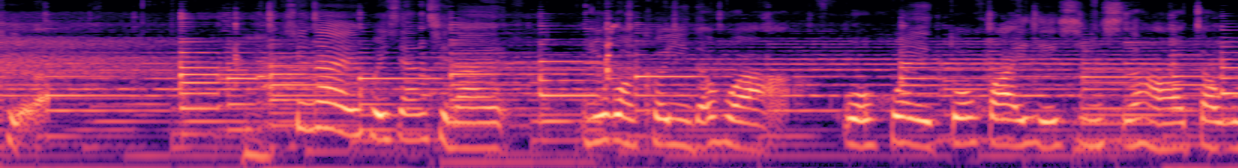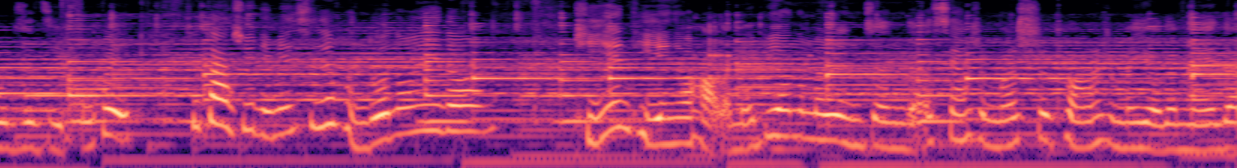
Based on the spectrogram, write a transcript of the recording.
体了。现在回想起来，如果可以的话，我会多花一些心思，好好照顾自己，不会就大学里面其实很多东西都体验体验就好了，没必要那么认真的，像什么社团什么有的没的，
